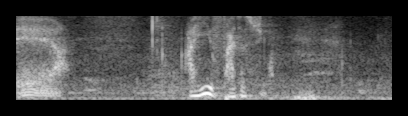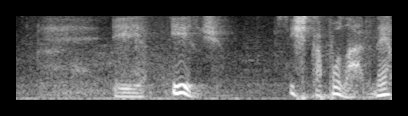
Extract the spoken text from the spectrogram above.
É. Aí faz assim, ó. É, eles extrapolaram, né?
